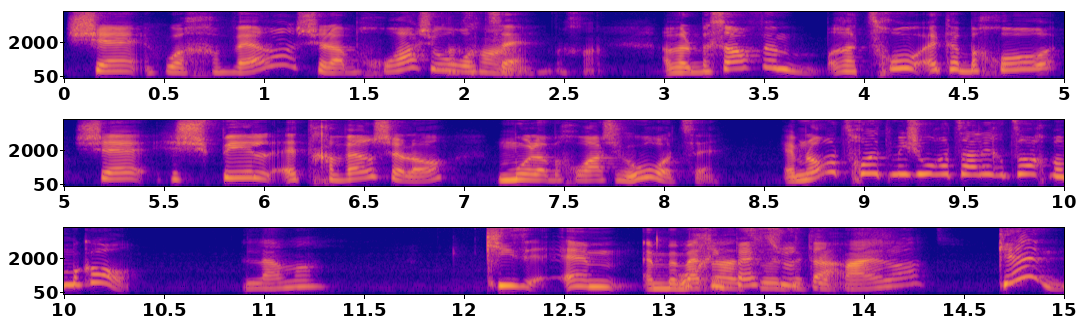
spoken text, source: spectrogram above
שהוא החבר של הבחורה שהוא נכון, רוצה. נכון. אבל בסוף הם רצחו את הבחור שהשפיל את חבר שלו מול הבחורה שהוא רוצה. הם לא רצחו את מי שהוא רצה לרצוח במקור. למה? כי זה- הם, הם הוא באמת חיפש רצו את זה. כפיילוט? כן.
